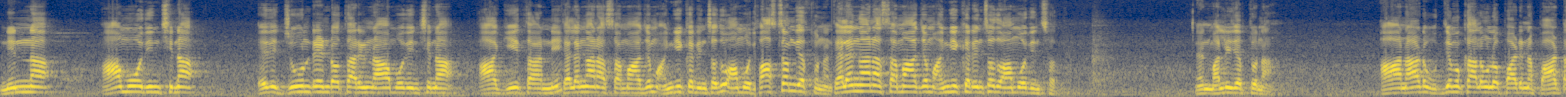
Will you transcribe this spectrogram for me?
నిన్న ఆమోదించిన ఏది జూన్ రెండో తారీఖున ఆమోదించిన ఆ గీతాన్ని తెలంగాణ సమాజం అంగీకరించదు ఆమోది స్పష్టం చేస్తున్నాను. తెలంగాణ సమాజం అంగీకరించదు ఆమోదించదు. నేను మళ్ళీ చెప్తున్నా ఆనాడు ఉద్యమ కాలంలో పాడిన పాట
